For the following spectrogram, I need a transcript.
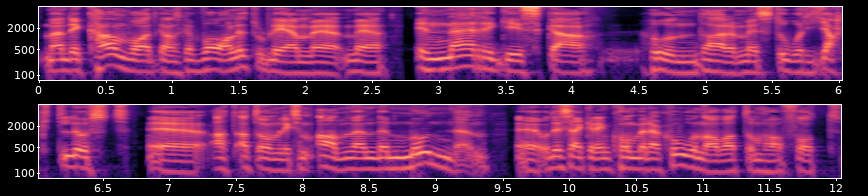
Men det kan vara ett ganska vanligt problem med, med energiska hundar med stor jaktlust. Eh, att, att de liksom använder munnen. Eh, och det är säkert en kombination av att de har fått,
